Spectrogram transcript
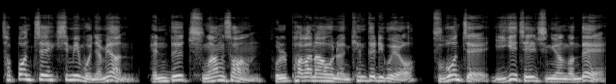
첫 번째 핵심이 뭐냐면 밴드 중앙선 돌파가 나오는 캔들이고요. 두 번째 이게 제일 중요한 건데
